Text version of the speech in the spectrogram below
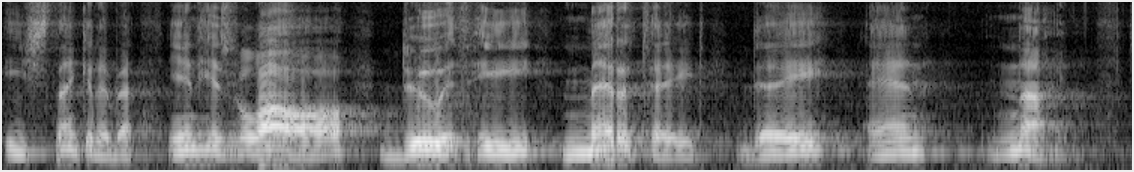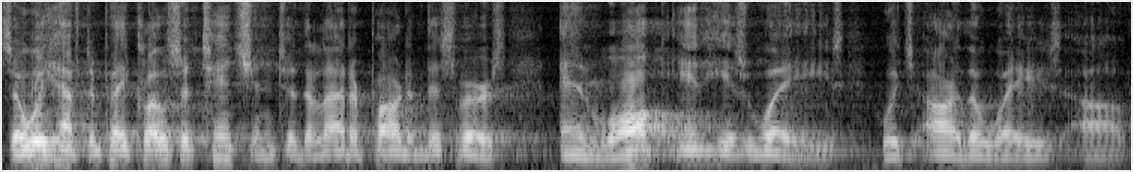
He's thinking about it. in his law doeth he meditate day and night. So we have to pay close attention to the latter part of this verse and walk in his ways, which are the ways of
